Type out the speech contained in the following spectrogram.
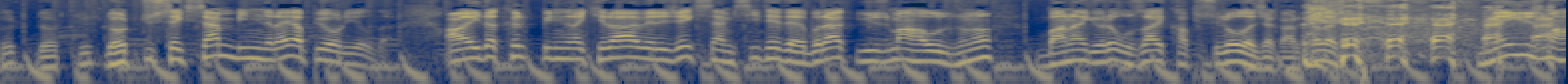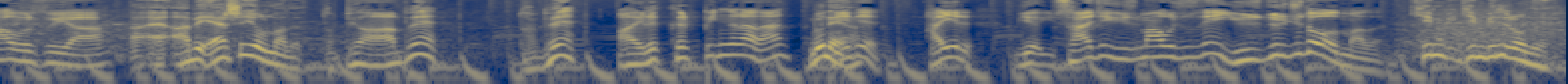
40, 400, 480 bin lira yapıyor yılda. Ayda 40 bin lira kira vereceksem sitede bırak yüzme havuzunu bana göre uzay kapsülü olacak arkadaş. ne yüzme havuzu ya? A- abi her şey olmadı. Tabii abi. Tabii. Aylık 40 bin lira lan. Bu ne ya? Nedir? Hayır y- sadece yüzme havuzu değil yüzdürücü de olmalı. Kim kim bilir onu ya?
